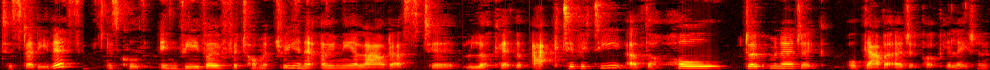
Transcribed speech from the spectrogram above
to study this is called in vivo photometry, and it only allowed us to look at the activity of the whole dopaminergic or GABAergic population.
